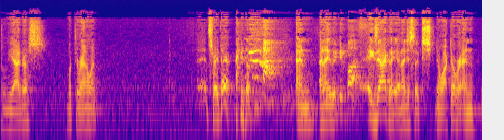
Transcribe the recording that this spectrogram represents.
the address, looked around, went, it's right there. and and I You could bus. exactly, and I just like sh- walked over, and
